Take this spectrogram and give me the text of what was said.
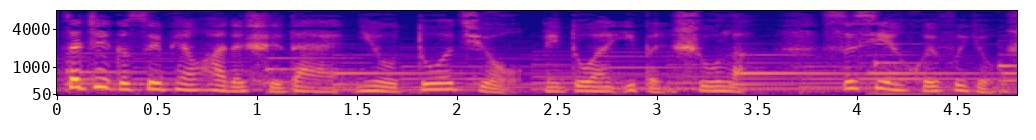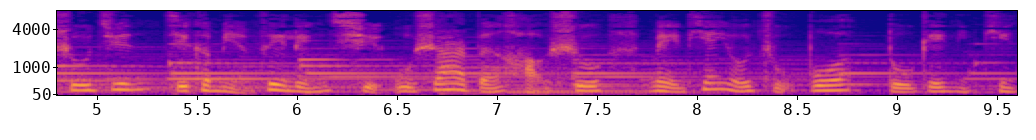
在这个碎片化的时代，你有多久没读完一本书了？私信回复“有书君”即可免费领取五十二本好书，每天有主播读给你听。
